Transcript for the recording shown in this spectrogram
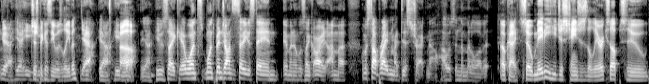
Yeah, yeah, he Just he- because he was leaving. Yeah, yeah, he thought- yeah he was like once once Ben Johnson said he was staying, Eminem was like, all right, I'm uh, I'm gonna stop writing my diss track now. I was in the middle of it. Okay, so maybe he just changes the lyrics up to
